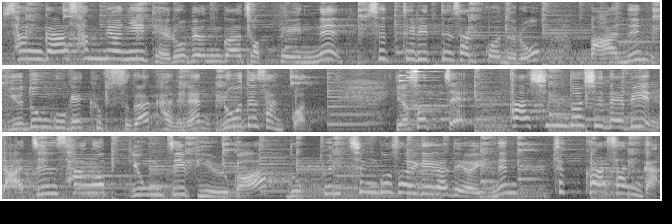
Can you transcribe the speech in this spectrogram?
상가 3면이 대로변과 접해 있는 스트리트 상권으로 많은 유동 고객 흡수가 가능한 로드 상권. 여섯째, 타 신도시 대비 낮은 상업 용지 비율과 높은 층고 설계가 되어 있는 특 화 상가.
